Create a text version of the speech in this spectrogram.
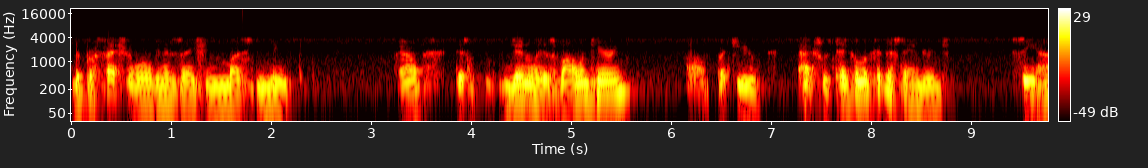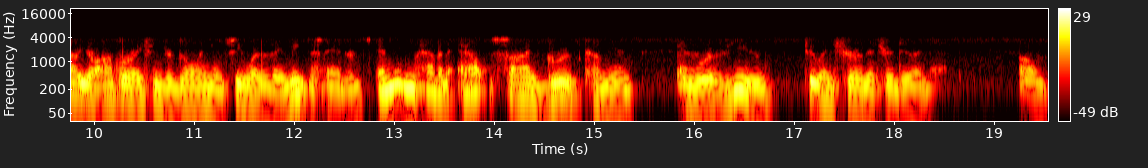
the professional organization must meet. Now, this generally is voluntary, uh, but you actually take a look at the standards, see how your operations are going, and see whether they meet the standards. And then you have an outside group come in and review to ensure that you're doing that. Um,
